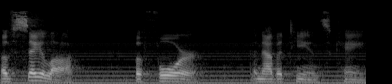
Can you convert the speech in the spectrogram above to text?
of Sela before the Nabateans came.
